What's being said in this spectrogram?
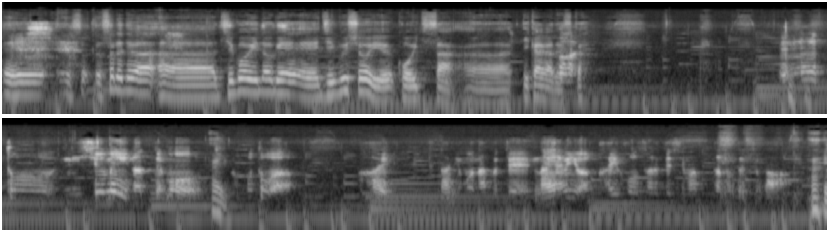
えーそそれでは、あー地声のげ、えー、ジブ醤油光一さん、あーいかがですか？えーっと、2週目になっても、はい。聞くことは、はい、何もなくて、悩みは解放されてしまったのですが、はい。え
